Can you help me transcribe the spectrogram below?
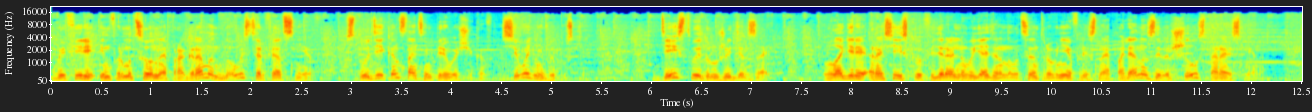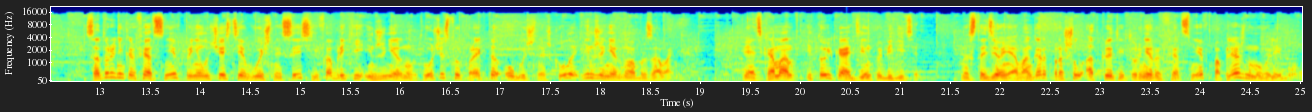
В эфире информационная программа «Новости РФИАТ СНЕВ». В студии Константин Перевозчиков. Сегодня в выпуске. Действуй, дружи, дерзай. В лагере Российского федерального ядерного центра ВНЕФ «Лесная поляна» завершилась вторая смена. Сотрудник РФИАТ СНЕВ принял участие в очной сессии фабрики инженерного творчества проекта «Облачная школа инженерного образования». Пять команд и только один победитель. На стадионе «Авангард» прошел открытый турнир РФИАТ СНЕВ по пляжному волейболу.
